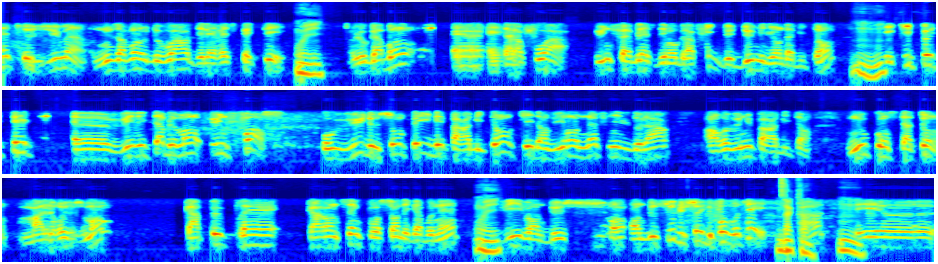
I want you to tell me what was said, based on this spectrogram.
êtres humains. Nous avons le devoir de les respecter. Oui. Le Gabon est à la fois une faiblesse démographique de 2 millions d'habitants mhm. et qui peut être euh, véritablement une force au vu de son PIB par habitant qui est d'environ 9 000 dollars en revenus par habitant. Nous constatons malheureusement qu'à peu près 45% des Gabonais vivent en dessous, en, dessous, du seuil de pauvreté. D'accord. Hein. Hmm. Et, euh,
